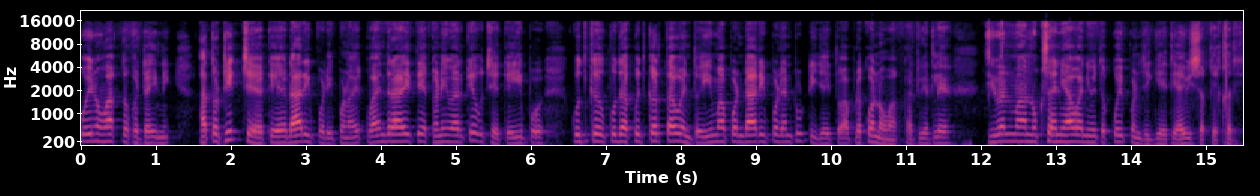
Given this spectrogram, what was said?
કોઈનો વાંક તો કઢાય નહીં. આ તો ઠીક છે કે ડારી પડી, પણ એક વાંદરા તે ઘણીવાર કેવું છે કે એ કૂદ કૂદાકૂદ કરતા હોય ને તો એમાં પણ ડારી પડે ને તૂટી જાય. તો આપણે કોનો વાંક કાઢવી? એટલે જીવનમાં નુકસાની આવવાની હોય તો કોઈ પણ જગ્યાએથી આવી શકે ખરી.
